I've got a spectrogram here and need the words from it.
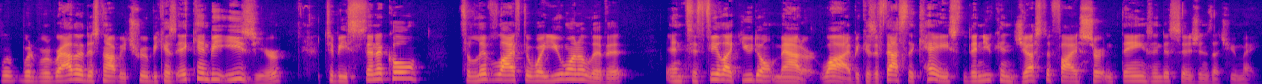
would, would rather this not be true because it can be easier to be cynical, to live life the way you want to live it, and to feel like you don't matter. Why? Because if that's the case, then you can justify certain things and decisions that you make.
